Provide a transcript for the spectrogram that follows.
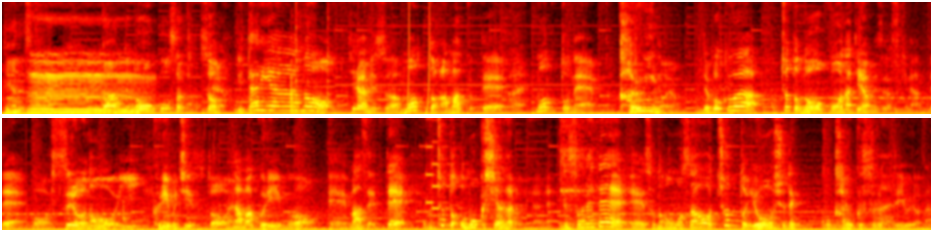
ていうんですかね。があって濃厚さがあって。そう。イタリアのティラミスはもっと甘くて、はい。もっとね軽いのよ。で僕はちょっと濃厚なティラミスが好きなんでこう質量の多いクリームチーズと生クリームを、えー混ぜてちょっと重く仕上がるんだよねでそれで、えーその重さをちょっと洋酒でこう軽くするっていうような、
